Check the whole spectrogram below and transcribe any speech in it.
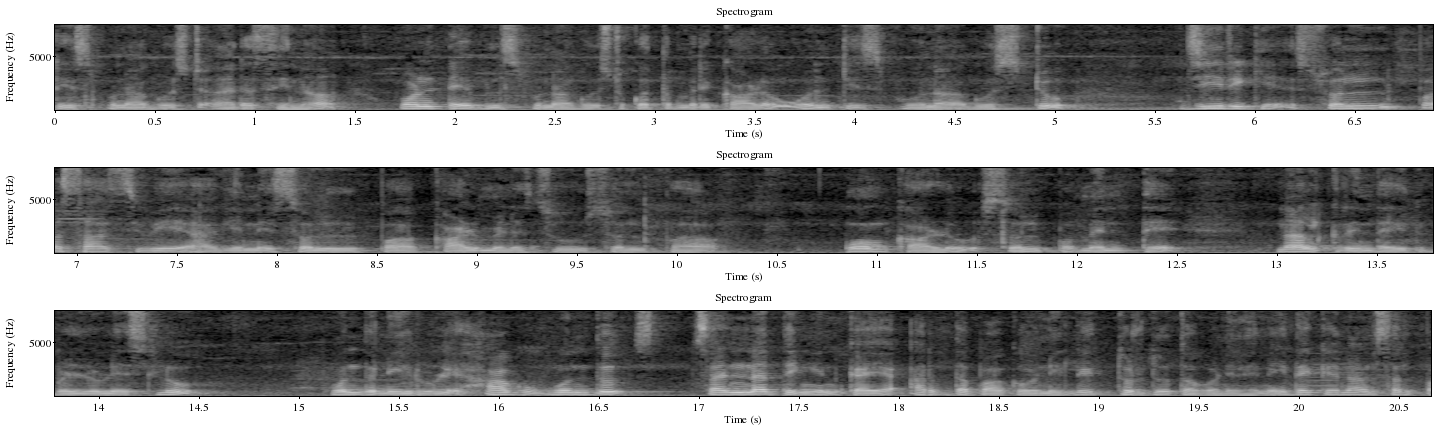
ಟೀ ಸ್ಪೂನ್ ಆಗುವಷ್ಟು ಅರಸಿನ ಒನ್ ಟೇಬಲ್ ಸ್ಪೂನ್ ಆಗುವಷ್ಟು ಕೊತ್ತಂಬರಿ ಕಾಳು, ಒಂದು ಟೀ ಸ್ಪೂನ್ ಆಗುವಷ್ಟು ಜೀರಿಗೆ, ಸ್ವಲ್ಪ ಸಾಸಿವೆ ಹಾಗೆಯೇ ಸ್ವಲ್ಪ ಕಾಳುಮೆಣಸು, ಸ್ವಲ್ಪ ಓಂಕಾಳು, ಸ್ವಲ್ಪ ಮೆಂತೆ, ನಾಲ್ಕರಿಂದ ಐದು ಬೆಳ್ಳುಳ್ಳಿ ಹೆಸಲು, ಒಂದು ನೀರುಳ್ಳಿ ಹಾಗೂ ಒಂದು ಸಣ್ಣ ತೆಂಗಿನಕಾಯಿ ಅರ್ಧ ಭಾಗವನ್ನು ಇಲ್ಲಿ ತುರಿದು ತಗೊಂಡಿದ್ದೇನೆ. ಇದಕ್ಕೆ ನಾನು ಸ್ವಲ್ಪ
